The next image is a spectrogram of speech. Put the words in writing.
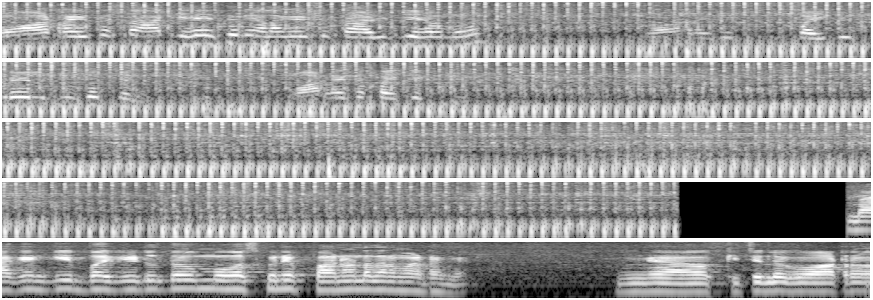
వాటర్ అయితే స్టార్ట్ చేసేసాను ఎలాగైతే సాధించేసాము వాటర్ అయితే పైకి ఇప్పుడే వెళ్ళి చూసొచ్చాను వాటర్ అయితే పైకి ఎక్కి నాకు ఇంక ఈ బకెట్లతో మోసుకునే పని ఉండదు అనమాట ఇంకా. ఇంకా కిచెన్లోకి వాటర్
